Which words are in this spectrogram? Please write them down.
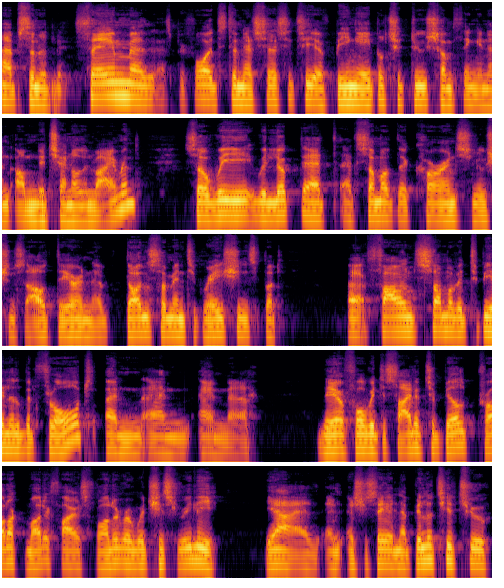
Absolutely. Same as before, it's the necessity of being able to do something in an omni-channel environment. So we, we looked at, at some of the current solutions out there and have done some integrations, but uh, found some of it to be a little bit flawed and, and, and, uh, therefore we decided to build product modifiers for Oliver, which is really, yeah, and as you say, an ability to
